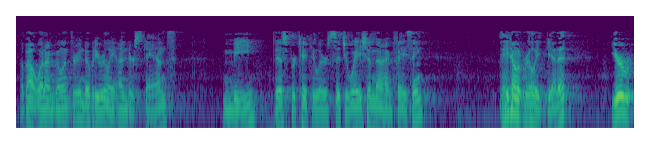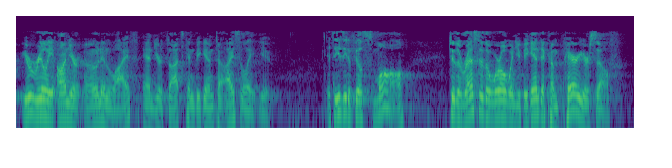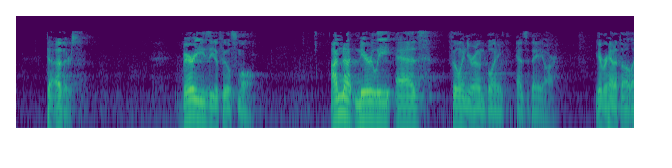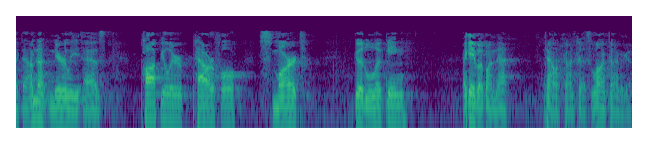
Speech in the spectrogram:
about what I'm going through. Nobody really understands me this particular situation that I'm facing. They don't really get it. You're, you're really on your own in life and your thoughts can begin to isolate you. It's easy to feel small to the rest of the world when you begin to compare yourself to others. Very easy to feel small. I'm not nearly as fill in your own blank as they are. You ever had a thought like that? I'm not nearly as popular, powerful, smart, good looking. I gave up on that talent contest a long time ago.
